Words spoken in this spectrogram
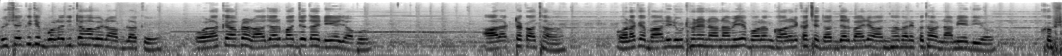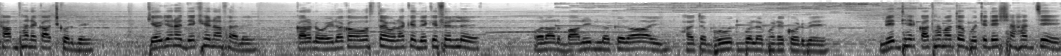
বিষয়ে কিছু বলে দিতে হবে না আপনাকে ওনাকে আমরা রাজার মর্যাদায় নিয়ে যাব। আর একটা কথা, ওনাকে বাড়ির উঠোনে না নামিয়ে বরং ঘরের কাছে দরজার বাইরে অন্ধকারে কোথাও নামিয়ে দিও। খুব সাবধানে কাজ করবে। কেউ যেন দেখে না ফেলে। কারণ ওই রকম অবস্থায় ওনাকে দেখে ফেললে ওনার বাড়ির লোকেরাই হয়তো ভূত বলে মনে করবে। বৃদ্ধের কথা মতো ভূতেদের সাহায্যে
